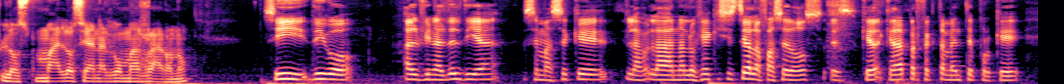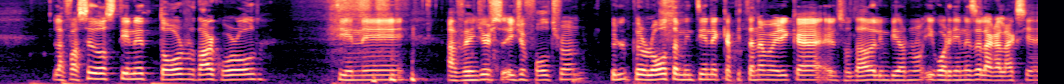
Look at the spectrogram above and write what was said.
los malos sean algo más raro, ¿no? Sí, digo, al final del día se me hace que la, analogía que hiciste a la fase 2 es, queda, perfectamente porque la fase 2 tiene Thor Dark World, tiene Avengers Age of Ultron, pero, luego también tiene Capitán América, El Soldado del Invierno y Guardianes de la Galaxia.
